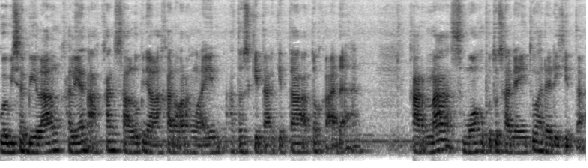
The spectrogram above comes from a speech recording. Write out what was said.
gue bisa bilang kalian akan selalu menyalahkan orang lain atau sekitar kita atau keadaan karena semua keputusannya itu ada di kita.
